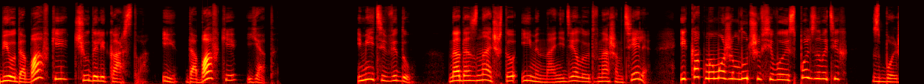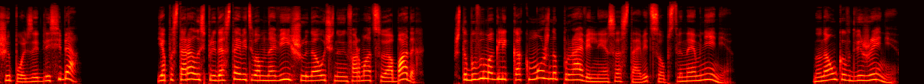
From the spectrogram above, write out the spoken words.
биодобавки – чудо-лекарство и добавки – яд. Имейте в виду, надо знать, что именно они делают в нашем теле и как мы можем лучше всего использовать их с большей пользой для себя. Я постаралась предоставить вам новейшую научную информацию об БАДах, чтобы вы могли как можно правильнее составить собственное мнение. Но наука в движении,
